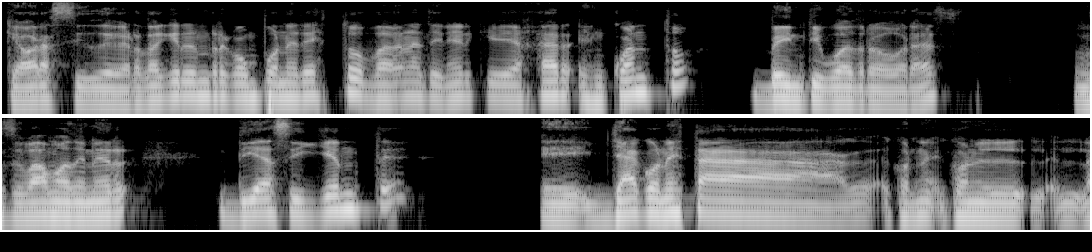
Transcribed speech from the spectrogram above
que ahora si de verdad quieren recomponer esto, van a tener que viajar en cuánto? 24 horas. Entonces vamos a tener día siguiente, eh, ya con esta, con, con el,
